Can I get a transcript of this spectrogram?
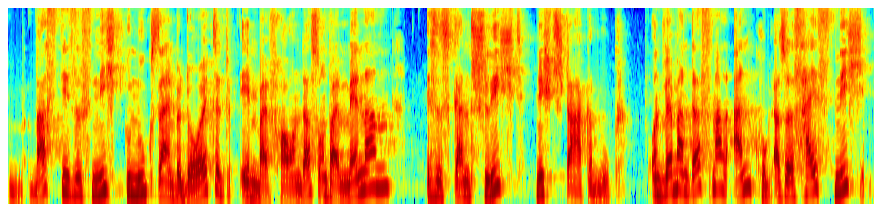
was dieses nicht genug sein bedeutet, eben bei Frauen das und bei Männern ist es ganz schlicht nicht stark genug. Und wenn man das mal anguckt, also das heißt nicht,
